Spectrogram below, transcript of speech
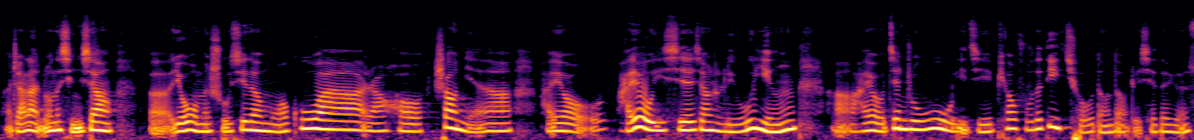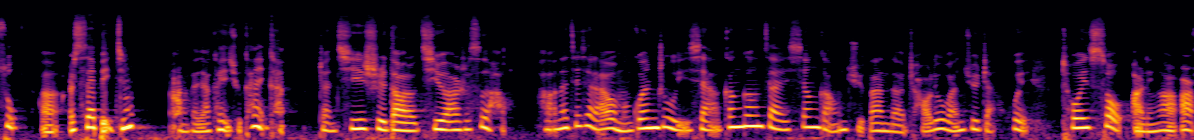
啊。展览中的形象呃有我们熟悉的蘑菇啊，然后少年啊，还有还有一些像是流萤啊，还有建筑物以及漂浮的地球等等这些的元素啊。而且在北京啊，大家可以去看一看。展期是到七月二十四号。好，那接下来我们关注一下刚刚在香港举办的潮流玩具展会 Toy Soul 二零二二。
